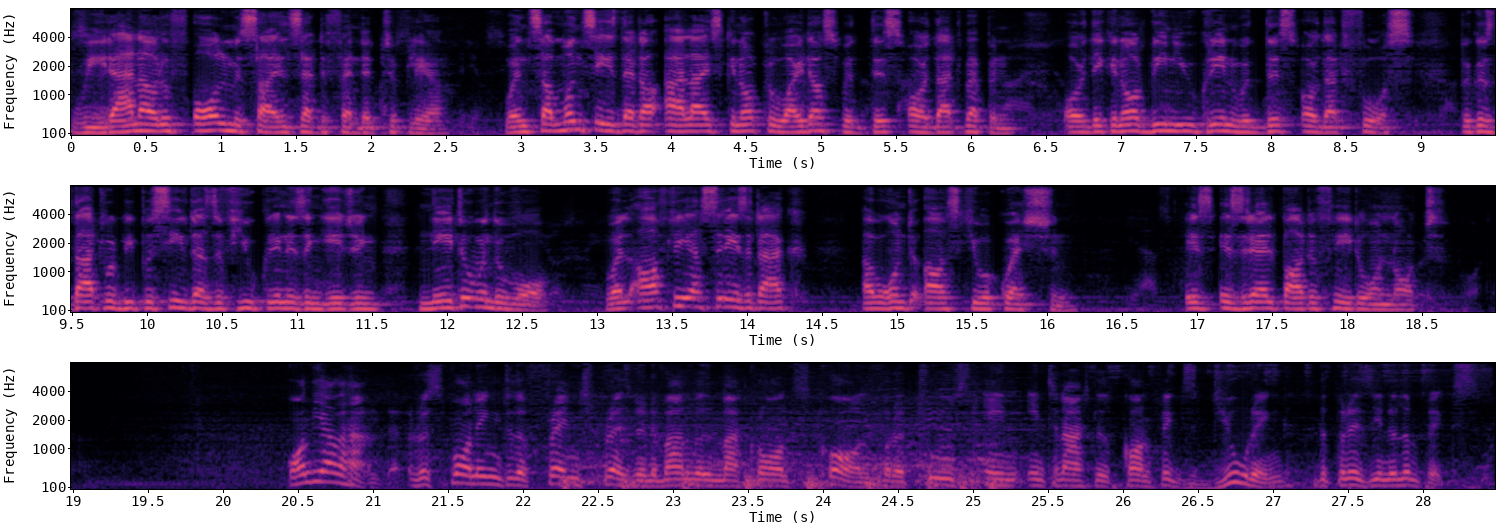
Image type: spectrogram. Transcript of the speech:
We ran out of all missiles that defended Trypillia. When someone says that our allies cannot provide us with this or that weapon, or they cannot be in Ukraine with this or that force, because that would be perceived as if Ukraine is engaging NATO in the war. Well, after yesterday's attack, I want to ask you a question. Is Israel part of NATO or not? On the other hand, responding to the French President Emmanuel Macron's call for a truce in international conflicts during the Parisian Olympics,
